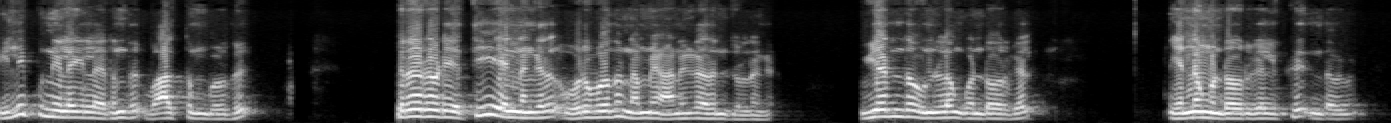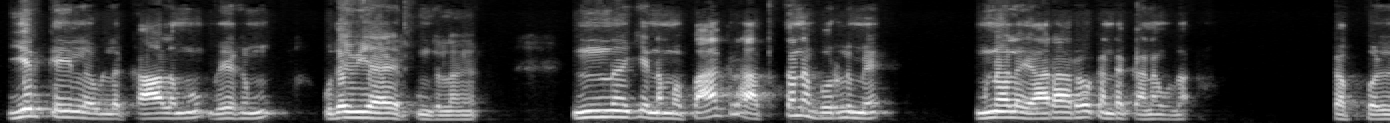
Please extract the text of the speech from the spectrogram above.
விழிப்பு நிலையில இருந்து வாழ்த்தும் போது பிறருடைய தீய எண்ணங்கள் ஒருபோதும் நம்மை அணுகாதுன்னு சொல்றாங்க உயர்ந்த உள்ளம் கொண்டவர்கள் எண்ணம் கொண்டவர்களுக்கு இந்த இயற்கையில் உள்ள காலமும் வேகமும் உதவியாக இருக்குன்னு சொன்னாங்க. இன்னைக்கு நம்ம பார்க்குற அத்தனை பொருளுமே முன்னால் யாராரோ கண்ட கனவு தான் கப்பல்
